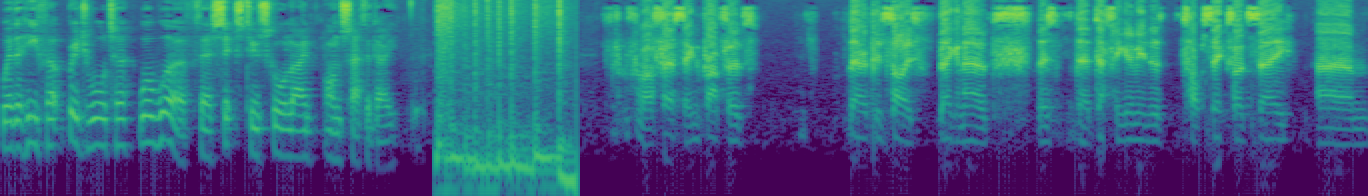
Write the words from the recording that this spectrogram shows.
whether he felt Bridgwater were worth their 6 2 scoreline on Saturday. Well, first thing, Bradford they're a good size. They're gonna, they're definitely going to be in the top six, I'd say. Um,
